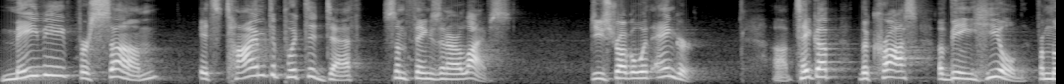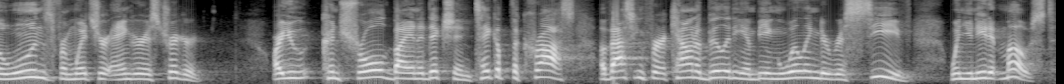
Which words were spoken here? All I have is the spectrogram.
Maybe for some, it's time to put to death some things in our lives. Do you struggle with anger? Uh, take up the cross of being healed from the wounds from which your anger is triggered. Are you controlled by an addiction? Take up the cross of asking for accountability and being willing to receive when you need it most.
